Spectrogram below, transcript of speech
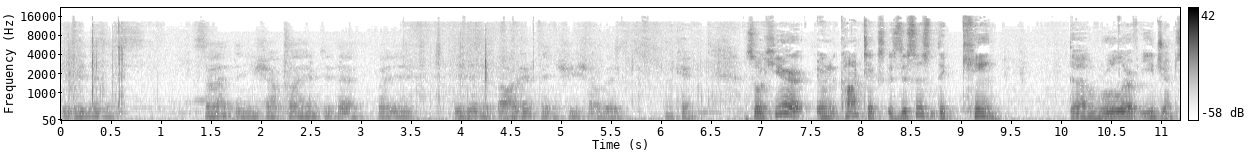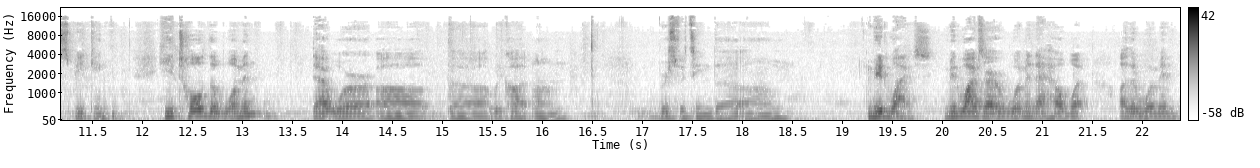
if it is a son, then you shall put him to death. But if it is a daughter, then she shall live. Okay. So here in the context is this is the king, the ruler of Egypt speaking. He told the woman that were uh, the what do you call it? Um, verse fifteen. The um, midwives. Midwives are women that help what other women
